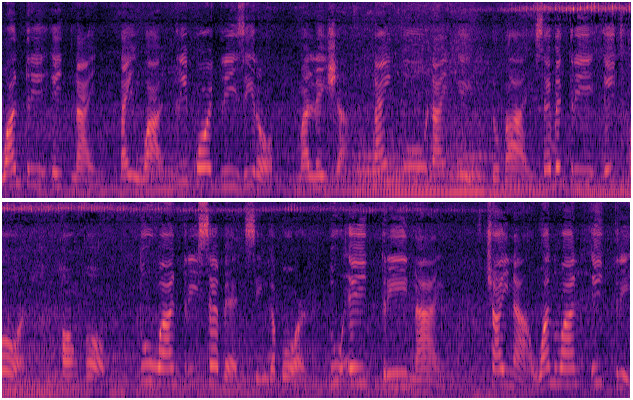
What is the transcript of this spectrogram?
1389, Taiwan 3430, Malaysia 9298, Dubai 7384, Hong Kong 2137, Singapore 2839, China 1183,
